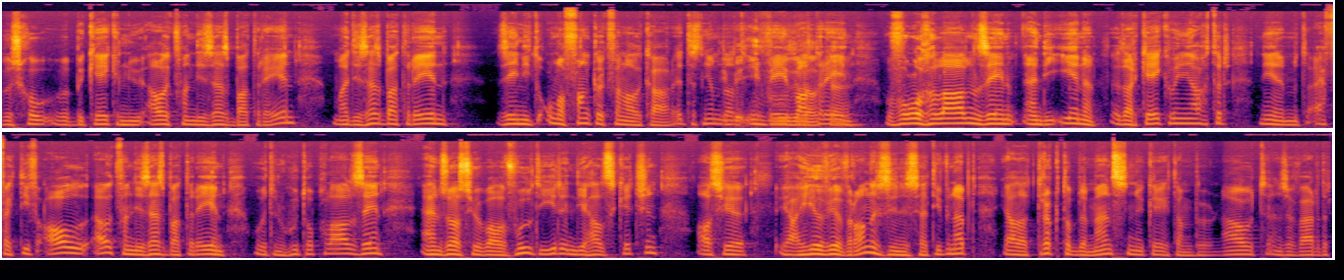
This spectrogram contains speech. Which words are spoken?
We, we bekijken nu elk van die zes batterijen, maar die zes batterijen zijn niet onafhankelijk van elkaar. Het is niet omdat twee batterijen volgeladen zijn en die ene, daar kijken we niet achter. Nee, het moet effectief al, elk van die zes batterijen moeten goed opgeladen zijn. En zoals je wel voelt hier in die Hell's Kitchen, als je ja, heel veel veranderingsinitiatieven hebt, ja, dat drukt op de mensen, je krijgt dan burn-out en zo verder.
